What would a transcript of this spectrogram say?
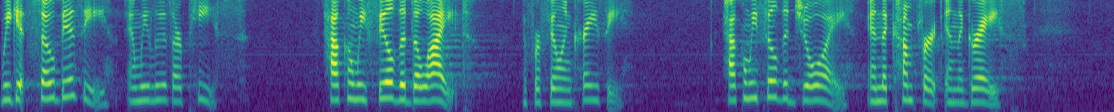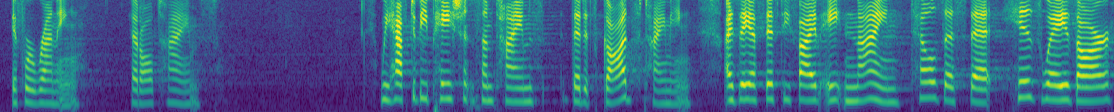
We get so busy and we lose our peace. How can we feel the delight if we're feeling crazy? How can we feel the joy and the comfort and the grace if we're running at all times? We have to be patient sometimes that it's God's timing. Isaiah 55, 8 and 9 tells us that his ways are,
